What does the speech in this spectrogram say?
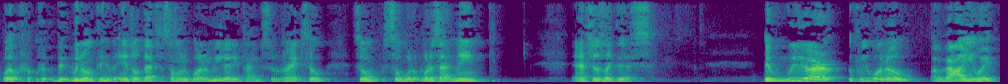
Well, we don't think of the angel of death as someone we want to meet anytime soon, right? So, so, so what, what does that mean? The answer is like this. If we are, if we want to evaluate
